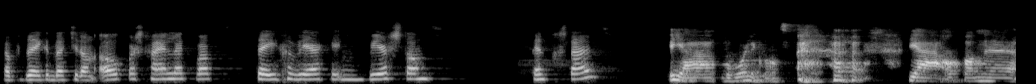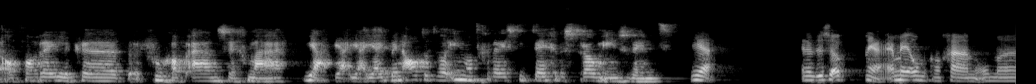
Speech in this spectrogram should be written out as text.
Dat betekent dat je dan ook waarschijnlijk wat tegenwerking, weerstand bent gestuurd? Ja, behoorlijk wat. ja, al van, uh, al van redelijk uh, vroeg af aan, zeg maar. Ja, ja, ja, ja, ik ben altijd wel iemand geweest die tegen de stroom inzwemt. Ja, en het dus ook nou ja, ermee om kan gaan om uh,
